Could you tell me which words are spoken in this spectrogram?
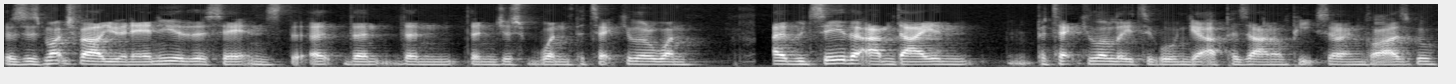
there's as much value in any of the settings that, uh, than than than just one particular one. I would say that I'm dying particularly to go and get a Paesano pizza in Glasgow.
